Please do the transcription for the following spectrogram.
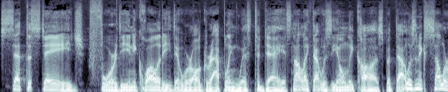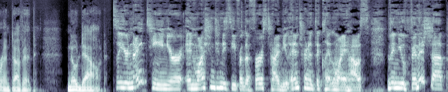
set the stage for the inequality that we're all grappling with today. It's not like that was the only cause, but that was an accelerant of it no doubt. So you're 19, you're in Washington D.C. for the first time, you intern at the Clinton White House, then you finish up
